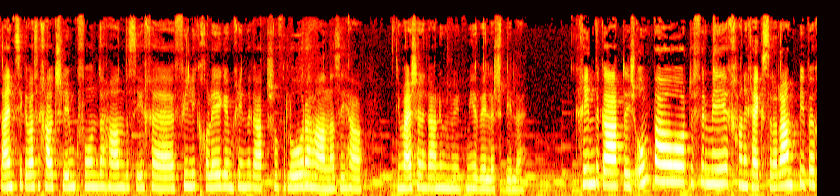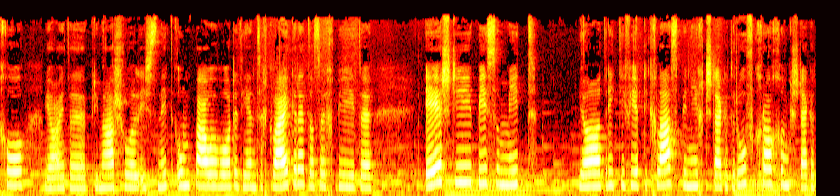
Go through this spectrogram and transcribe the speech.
Das Einzige, was ich halt schlimm gefunden habe, dass ich äh, viele Kollegen im Kindergarten schon verloren habe. Also ich habe die meisten gar nicht mehr mit mir spielen. Der Kindergarten ist umgebaut worden für mich, habe ich extra Rampe bekommen. Ja, in der Primarschule ist es nicht umgebaut worden, die haben sich geweigert. Also ich bin der erste bis und mit ja, dritte, vierte Klasse bin ich die Stege draufgekrochen und die Stege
